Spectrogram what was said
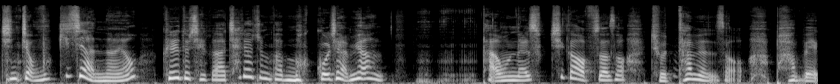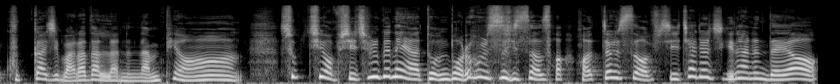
진짜 웃기지 않나요? 그래도 제가 차려준 밥 먹고 자면 다음날 숙취가 없어서 좋다면서 밥에 국까지 말아달라는 남편. 숙취 없이 출근해야 돈 벌어올 수 있어서 어쩔 수 없이 차려주긴 하는데요.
